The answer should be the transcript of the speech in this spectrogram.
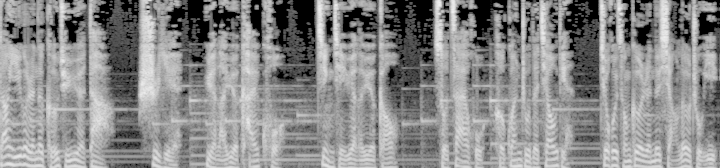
当一个人的格局越大，视野越来越开阔，境界越来越高。所在乎和关注的焦点，就会从个人的享乐主义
